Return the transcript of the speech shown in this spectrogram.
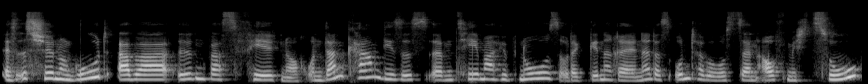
es ist schön und gut, aber irgendwas fehlt noch. Und dann kam dieses ähm, Thema Hypnose oder generell ne, das Unterbewusstsein auf mich zu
